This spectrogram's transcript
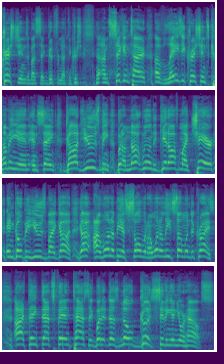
Christians, I'm about to say good for nothing Christians. I'm sick and tired of lazy Christians coming in and saying, God use me, but I'm not willing to get off my chair and go be used by God. I, I want to be a soul winner. I want to lead someone to Christ. I think that's fantastic, but it does no good sitting in your house.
